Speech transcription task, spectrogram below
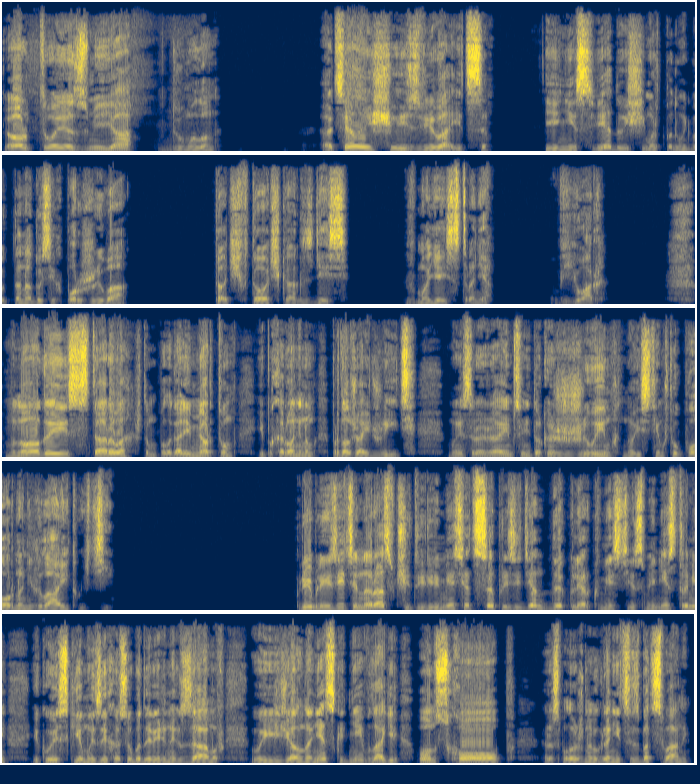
— Мертвая змея, — думал он, — а тело еще извивается, и несведущий может подумать, будто она до сих пор жива, точь в точь, как здесь, в моей стране, в ЮАР. Многое из старого, что мы полагали мертвым и похороненным, продолжает жить. Мы сражаемся не только с живым, но и с тем, что упорно не желает уйти. Приблизительно раз в четыре месяца президент Деклерк вместе с министрами и кое с кем из их особо доверенных замов выезжал на несколько дней в лагерь Онсхоп, расположенный у границы с Ботсваной.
